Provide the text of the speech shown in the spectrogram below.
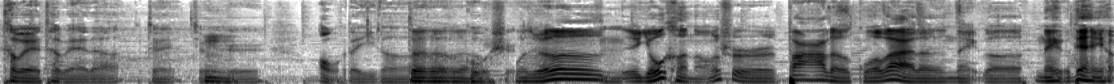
特别特别的，对，就是偶的一个对对对，故事。我觉得嗯有可能是扒的国外的哪个哪个电影，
